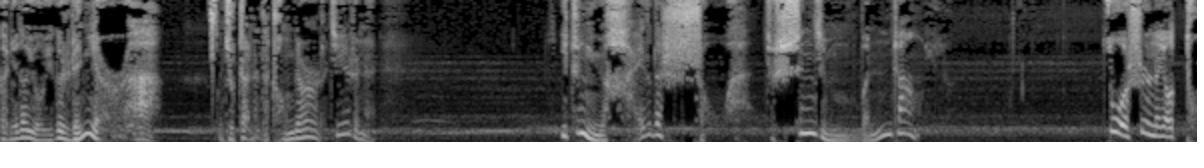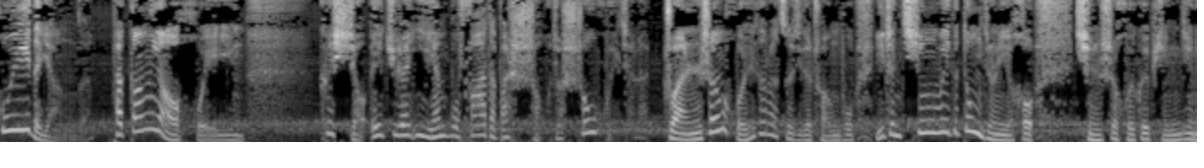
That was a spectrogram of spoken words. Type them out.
感觉到有一个人影啊，就站在他床边了。接着呢，一只女孩子的手啊，就伸进蚊帐里，做事呢要推的样子。他刚要回应。可小 A 居然一言不发的把手就收回去了，转身回到了自己的床铺。一阵轻微的动静以后，寝室回归平静。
